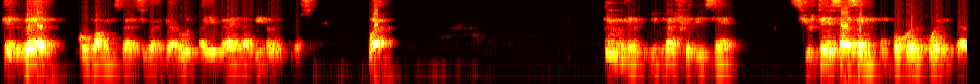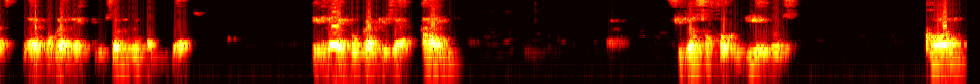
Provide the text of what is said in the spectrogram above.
El ver cómo a Israel sido en Garut, a Yemen Naví lo destrozaron. Bueno, hay un Midrash que dice, si ustedes hacen un poco de cuentas, la época de la destrucción de Betamigdash es la época que ya hay filósofos griegos con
